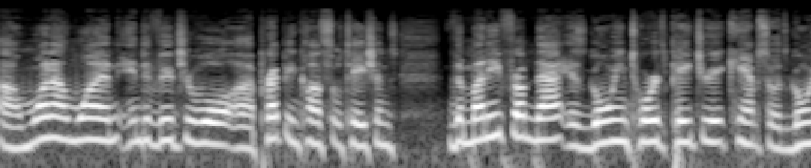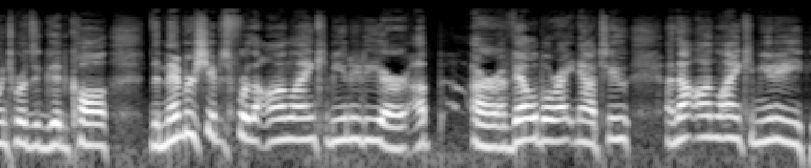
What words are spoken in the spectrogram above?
one on one individual uh, prepping consultations the money from that is going towards Patriot Camp, so it's going towards a good call. The memberships for the online community are up are available right now too. And that online community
